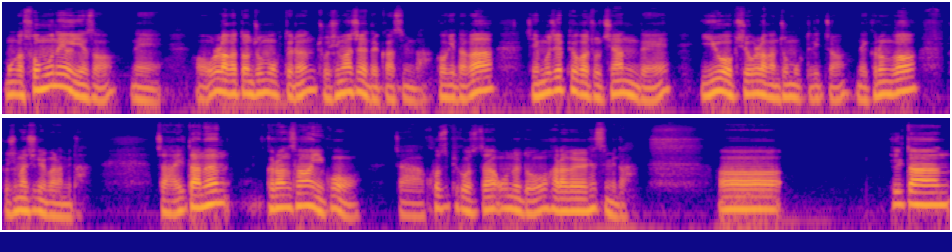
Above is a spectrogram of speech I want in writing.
뭔가 소문에 의해서 네, 어, 올라갔던 종목들은 조심하셔야 될 것 같습니다. 거기다가 재무제표가 좋지 않은데 이유 없이 올라간 종목들 있죠. 네, 그런 거 조심하시길 바랍니다. 자, 일단은 그런 상황이고, 자, 코스피 코스닥 오늘도 하락을 했습니다. 어, 일단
